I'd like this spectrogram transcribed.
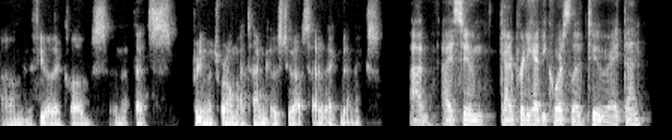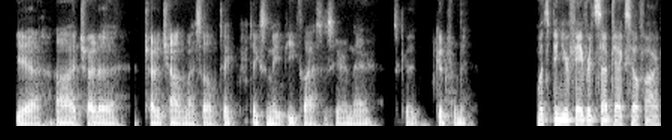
um, and a few other clubs, and that's pretty much where all my time goes to outside of academics. I, I assume got a pretty heavy course load too, right? Then. Yeah, uh, I try to try to challenge myself. Take take some AP classes here and there. It's good good for me. What's been your favorite subject so far?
